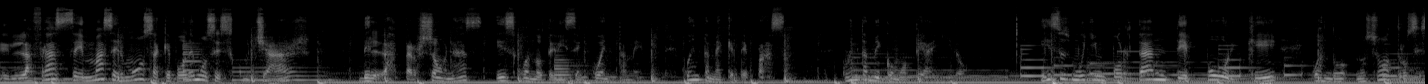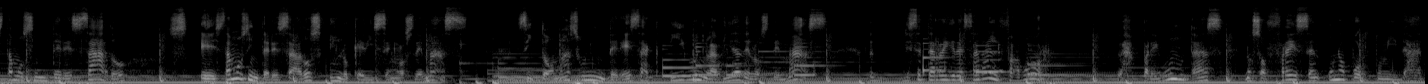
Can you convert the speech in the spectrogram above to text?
eh, la frase más hermosa que podemos escuchar de las personas es cuando te dicen cuéntame, cuéntame qué te pasa, cuéntame cómo te ha ido. Eso es muy importante porque cuando nosotros estamos interesados, estamos interesados en lo que dicen los demás. Si tomas un interés activo en la vida de los demás, se te regresará el favor. Las preguntas nos ofrecen una oportunidad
